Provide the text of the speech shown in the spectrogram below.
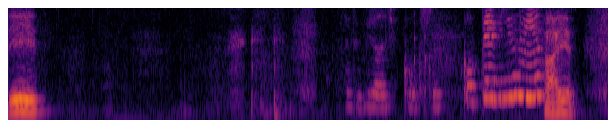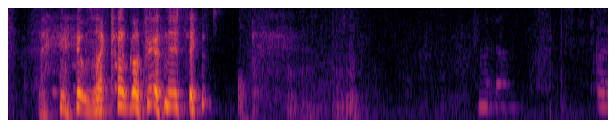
Değil. Hadi birazcık koksun. Koklayabilir miyim? Hayır. Uzaktan koklayabilirsin. Benim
